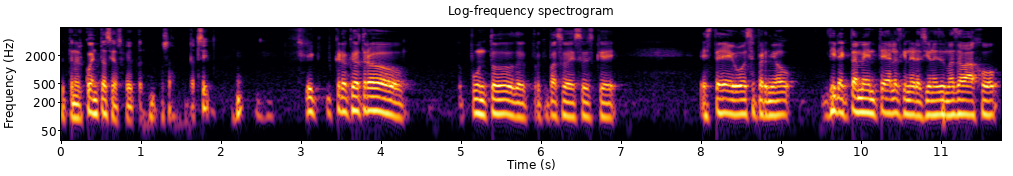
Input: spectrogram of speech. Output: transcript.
de tener cuentas y vas a o sea, that's it. Y creo que otro punto de por qué pasó eso es que este ego se permeó directamente a las generaciones más abajo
